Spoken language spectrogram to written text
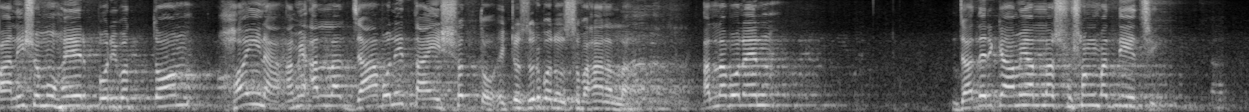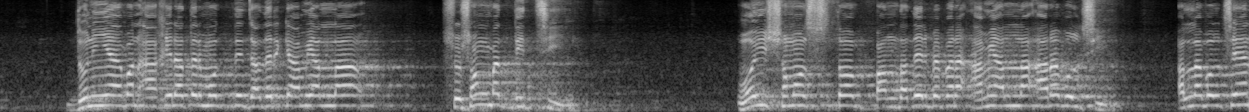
বাণীসমূহের পরিবর্তন হয় না। আমি আল্লাহ যা বলি তাই সত্য। একটু জোর বলুন সুবাহান আল্লাহ আল্লাহ বলেন, যাদেরকে আমি আল্লাহ সুসংবাদ দিয়েছি, দুনিয়া এবং আখিরাতের মধ্যে যাদেরকে আমি আল্লাহ সুসংবাদ দিচ্ছি ওই সমস্ত বান্দাদের ব্যাপারে আমি আল্লাহ আরও বলছি। আল্লাহ বলছেন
